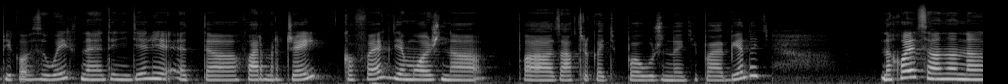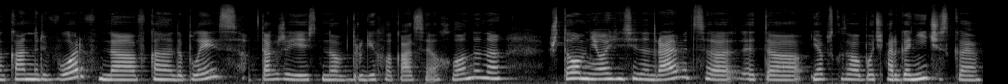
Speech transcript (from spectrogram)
Pick of the Week, на этой неделе это Farmer J, кафе, где можно позавтракать, поужинать и пообедать. Находится она на Canary Wharf, на, в Canada Place, также есть на, в других локациях Лондона. Что мне очень сильно нравится, это, я бы сказала, очень органическая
